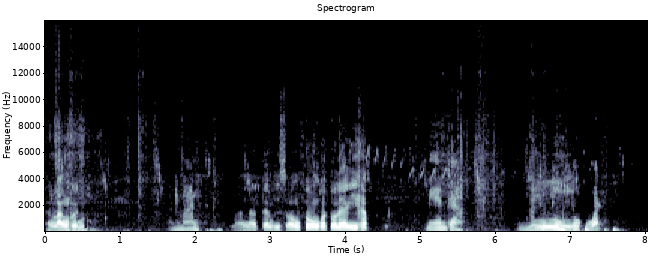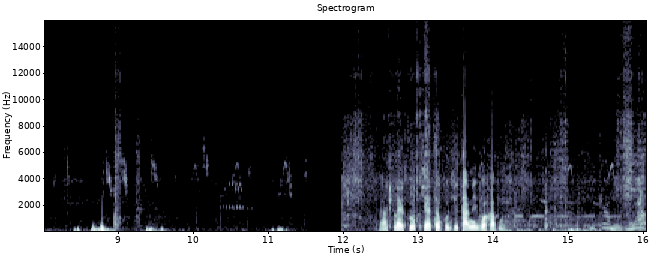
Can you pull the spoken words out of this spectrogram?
ข้างหลังเพิ่นมันหมันมันแล้วแต้มที่สองตรงกว่าตัวแรกอีกครับแมนจ้ะนี่ ตัวโตตัวอ้วนอัดไรครูเกียรติทั้งคุณที่ท่านอีกบ่ครับท่านอีกแล้ว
